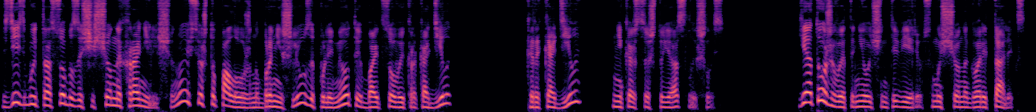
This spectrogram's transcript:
Здесь будет особо защищенное хранилище, ну и все, что положено, бронешлюзы, пулеметы, бойцовые крокодилы. Крокодилы? Мне кажется, что я ослышалась. Я тоже в это не очень-то верю, смущенно говорит Алекс.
